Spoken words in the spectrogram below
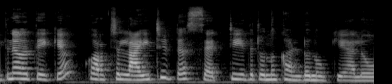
ഇതിനകത്തേക്ക് കുറച്ച് ലൈറ്റ് ഇട്ട് സെറ്റ് ചെയ്തിട്ടൊന്ന് കണ്ടു നോക്കിയാലോ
